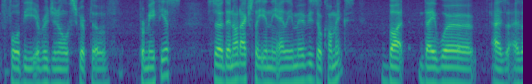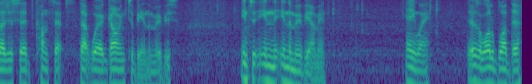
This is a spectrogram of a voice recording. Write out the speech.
for the original script of Prometheus. So they're not actually in the Alien movies or comics, but they were, as as I just said, concepts that were going to be in the movies. Into in the, in the movie, I mean. Anyway, there's a lot of blood there.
